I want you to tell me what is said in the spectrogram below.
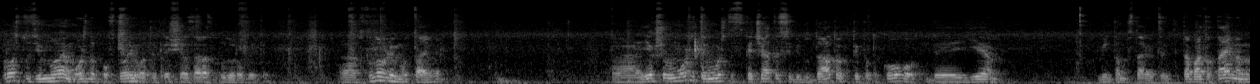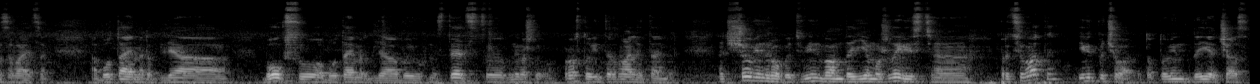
просто зі мною можна повторювати те, що я зараз буду робити. Встановлюємо таймер. Якщо ви можете, ви можете скачати собі додаток, типу такого, де є він там ставиться табата таймер називається, або таймер для боксу, або таймер для бойових мистецтв, неважливо. Просто інтервальний таймер. Значить, що він робить? Він вам дає можливість е, працювати і відпочивати. Тобто він дає час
